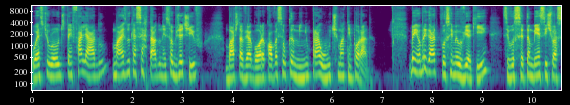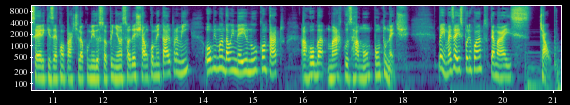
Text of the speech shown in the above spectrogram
Westworld tem falhado mais do que acertado nesse objetivo. Basta ver agora qual vai ser o caminho para a última temporada. Bem, obrigado por você me ouvir aqui. Se você também assistiu a série e quiser compartilhar comigo a sua opinião, é só deixar um comentário para mim ou me mandar um e-mail no contato marcosramon.net. Bem, mas é isso por enquanto. Até mais. Tchau.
